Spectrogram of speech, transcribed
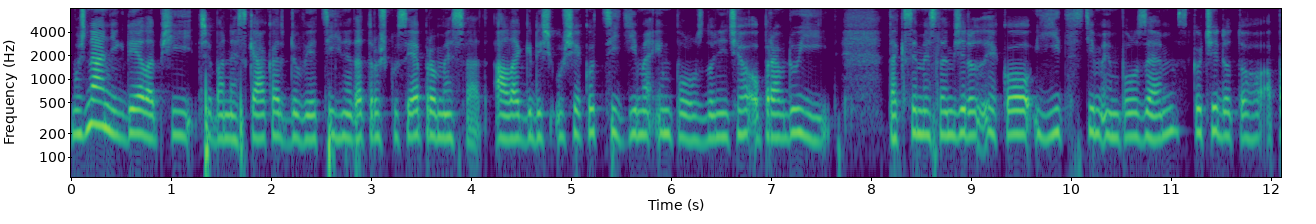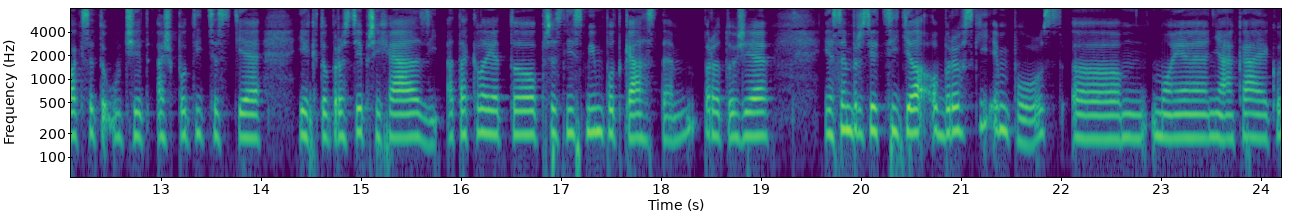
možná někdy je lepší třeba neskákat do věcí hned a trošku si je promyslet, ale když už jako cítíme impuls do něčeho opravdu jít, tak si myslím, že do, jako jít s tím impulzem, skočit do toho a pak se to učit až po té cestě, jak to prostě přichází. A takhle je to přesně s mým podcastem, protože já jsem prostě cítila obrovský impuls, um, moje nějaká jako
